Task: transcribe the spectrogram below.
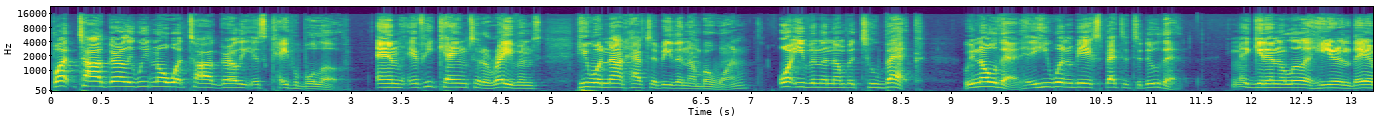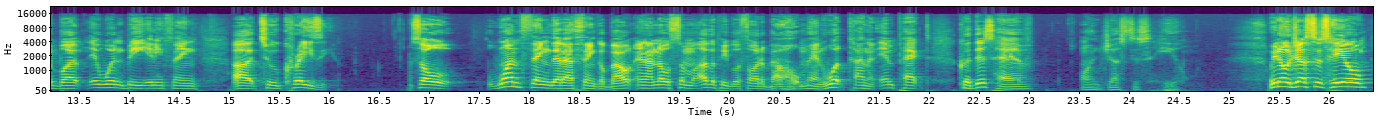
But Todd Gurley, we know what Todd Gurley is capable of. And if he came to the Ravens, he would not have to be the number one or even the number two back. We know that he wouldn't be expected to do that. He may get in a little here and there, but it wouldn't be anything uh, too crazy. So one thing that I think about, and I know some other people thought about, oh man, what kind of impact could this have on Justice Hill? We know Justice Hill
